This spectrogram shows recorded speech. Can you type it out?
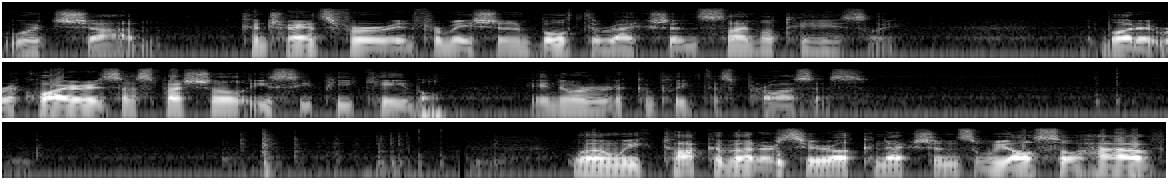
which um, can transfer information in both directions simultaneously. But it requires a special ECP cable in order to complete this process. When we talk about our serial connections, we also have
